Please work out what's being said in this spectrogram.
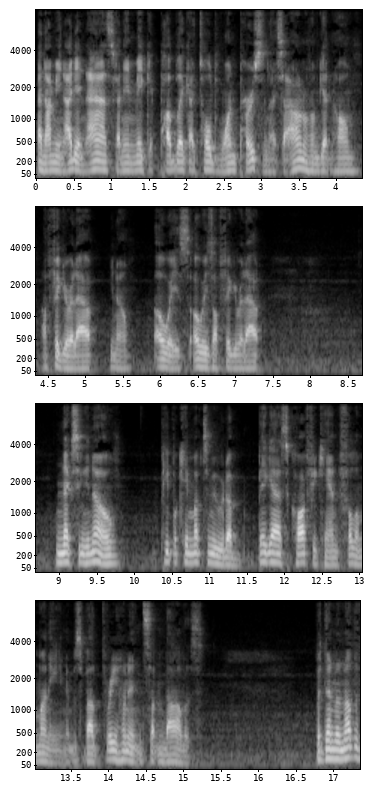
And I mean, I didn't ask, I didn't make it public. I told one person, I said, I don't know if I'm getting home. I'll figure it out. You know, always, always I'll figure it out. Next thing you know, people came up to me with a big ass coffee can full of money, and it was about 300 and something dollars. But then another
